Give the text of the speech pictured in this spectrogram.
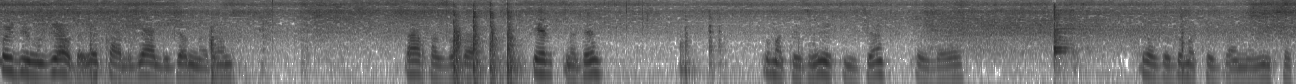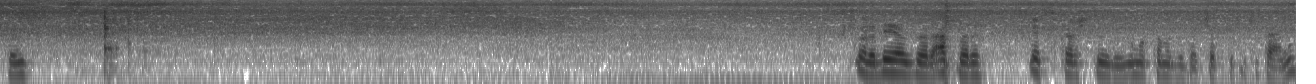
Koyduğumuz yağ da yeterli geldi canlarım. Daha fazla da eritmeden domatesini ekleyeceğim. Böyle biraz da domateslerini yumuşasın. Şöyle beyazları, akları hepsi karıştırınca yumurtamızı da çektik iki tane.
